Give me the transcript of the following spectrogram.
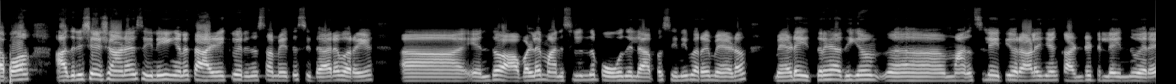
അപ്പൊ അതിനുശേഷമാണ് സിനി ഇങ്ങനെ താഴേക്ക് വരുന്ന സമയത്ത് സിതാര പറയും എന്തോ അവളെ മനസ്സിൽ നിന്ന് പോകുന്നില്ല. അപ്പൊ സിനി പറയും മേഡം മേഡം ഇത്രയധികം മനസ്സിലേറ്റി മനസ്സിലേറ്റിയ ഒരാളെ ഞാൻ കണ്ടിട്ടില്ല ഇന്ന് വരെ.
